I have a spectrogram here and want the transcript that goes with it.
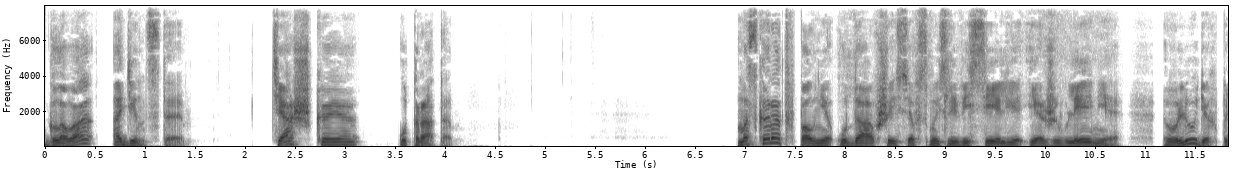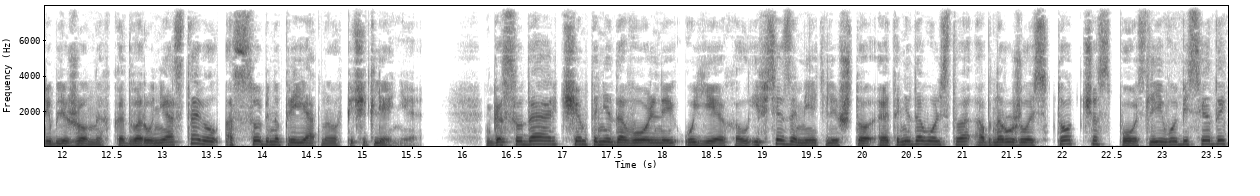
Глава 11. Тяжкая утрата. Маскарад, вполне удавшийся в смысле веселья и оживления, в людях, приближенных ко двору, не оставил особенно приятного впечатления. Государь, чем-то недовольный, уехал, и все заметили, что это недовольство обнаружилось тотчас после его беседы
